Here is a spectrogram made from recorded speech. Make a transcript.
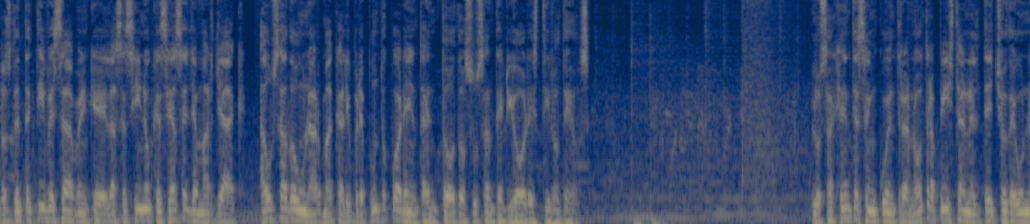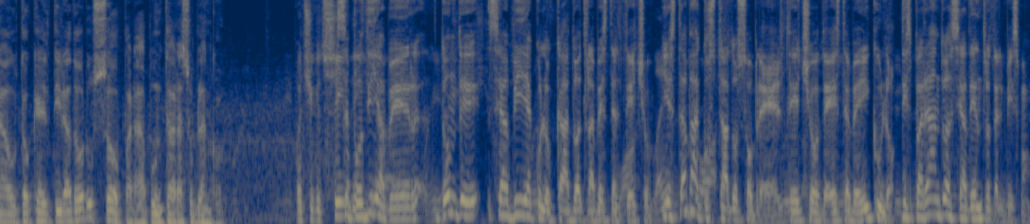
Los detectives saben que el asesino que se hace llamar Jack ha usado un arma calibre .40 en todos sus anteriores tiroteos. Los agentes encuentran otra pista en el techo de un auto que el tirador usó para apuntar a su blanco. Se podía ver dónde se había colocado a través del techo y estaba acostado sobre el techo de este vehículo, disparando hacia adentro del mismo.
